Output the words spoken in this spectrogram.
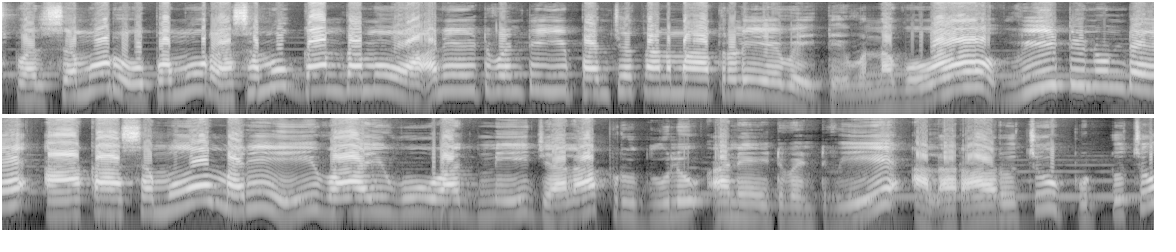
స్పర్శము రూపము రసము గంధము అనేటువంటి ఈ పంచతన మాత్రలు ఏవైతే ఉన్నవో వీటి నుండే ఆకాశము మరి వాయువు అగ్ని జల పృథులు అనేటువంటివి అలరారుచు పుట్టుచు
